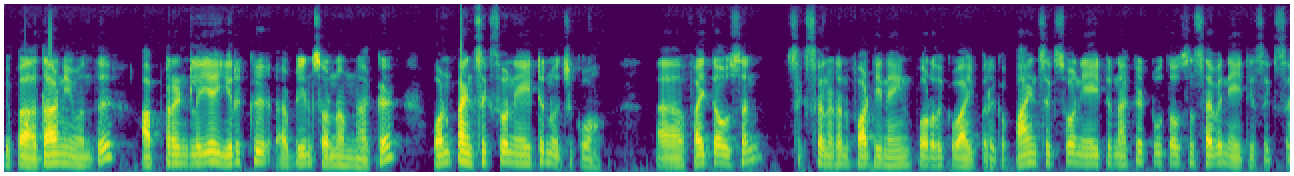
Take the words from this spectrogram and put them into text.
இப்போ அதானி வந்து அப் ட்ரெண்ட்லேயே இருக்குது அப்படின்னு சொன்னோம்னாக்க ஒன் பாயிண்ட் சிக்ஸ் ஒன் எயிட்டுன்னு வச்சுக்குவோம். Five thousand six hundred and forty nine போகிறதுக்கு வாய்ப்பு இருக்குது பாயிண்ட் சிக்ஸ் ஒன் எயிட்டுனாக்க two thousand seven eighty six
